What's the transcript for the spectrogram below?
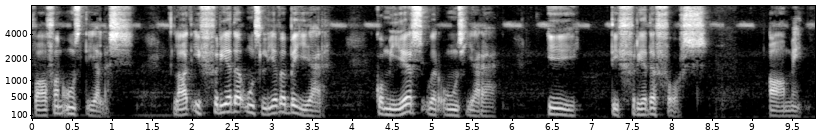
waarvan ons deel is. Laat U vrede ons lewe beheer. Kom heers oor ons, Here. U die vredevors. Amen.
